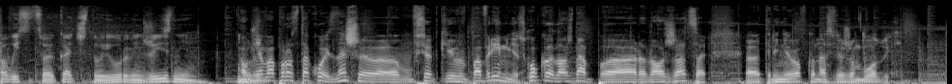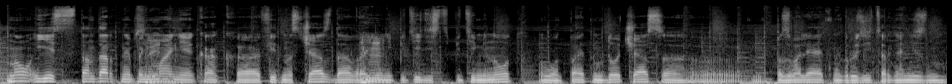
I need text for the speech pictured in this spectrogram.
повысить свое качество и уровень жизни. А у меня вопрос такой, знаешь, все-таки по времени, сколько должна продолжаться э, тренировка на свежем воздухе? Ну, есть стандартное понимание, как э, фитнес-час, да, в районе 55 минут. Вот, поэтому до часа э, позволяет нагрузить организм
